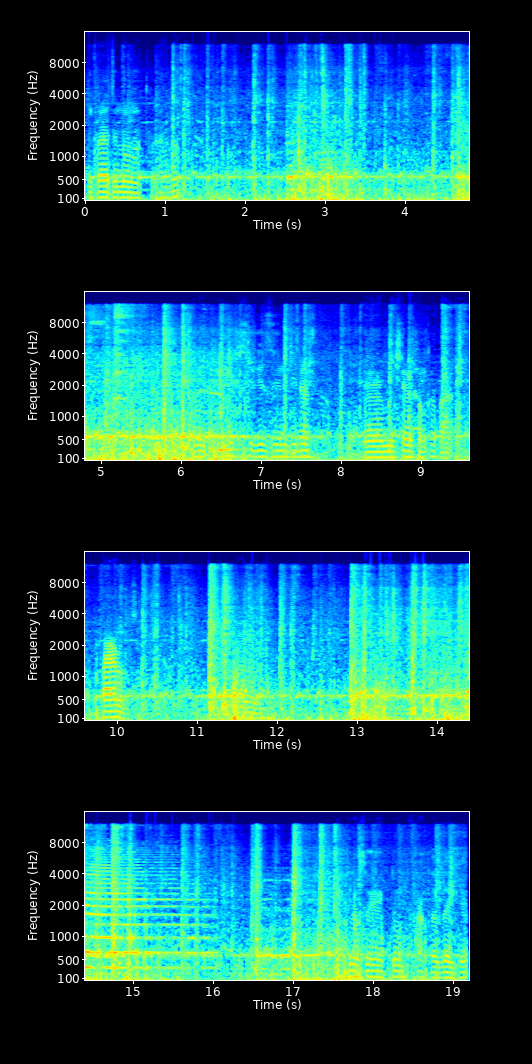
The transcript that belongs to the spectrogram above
এটি করার জন্য অনুরোধ করা হলো। সিরিজ ইঞ্জিনের মিশনের সংখ্যা বাড়ানো উচিত। আছে একদম ফাঁকা জায়গা।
